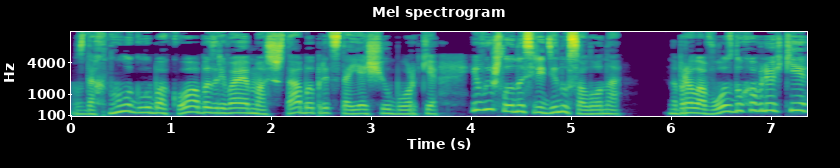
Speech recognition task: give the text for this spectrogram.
Вздохнула глубоко, обозревая масштабы предстоящей уборки, и вышла на середину салона. Набрала воздуха в легкие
